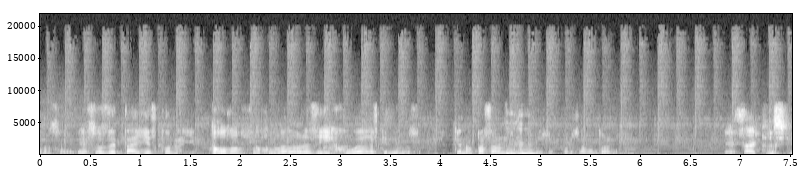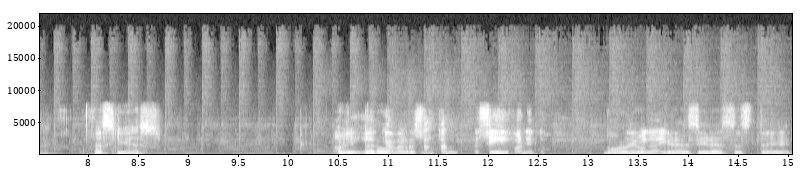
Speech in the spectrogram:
no sé, esos detalles con todos los jugadores y jugadores que, nos- que no pasaron incluso por San Antonio, ¿no? Exacto. Así, así es. Oye, y pero- cabe resaltar, sí, Juanito. No, lo único que quería decir es este,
